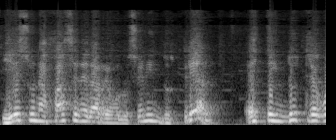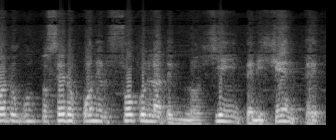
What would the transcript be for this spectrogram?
y es una fase de la revolución industrial. Esta industria 4.0 pone el foco en la tecnología inteligente,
